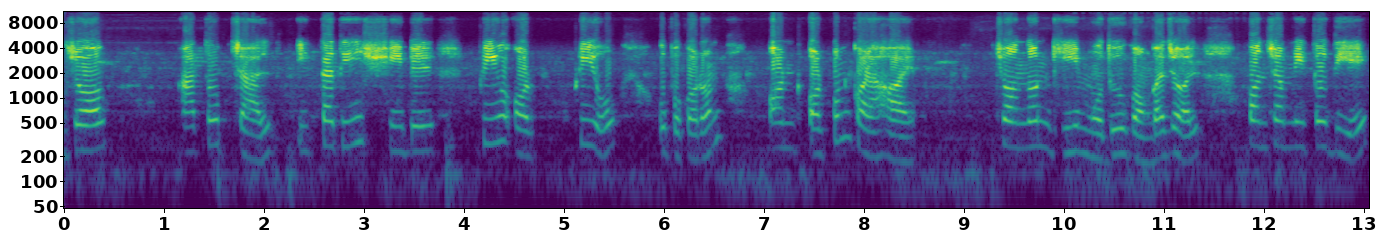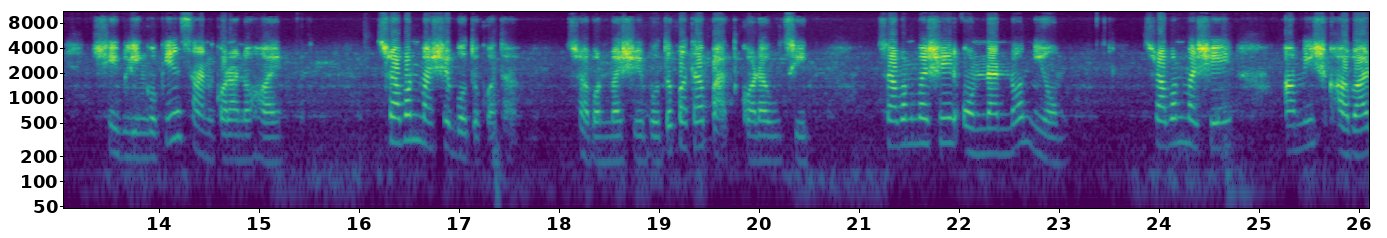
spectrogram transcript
জব, আতপ চাল ইত্যাদি শিবের প্রিয় প্রিয় উপকরণ অর্পণ করা হয়। চন্দন, ঘি, মধু, গঙ্গা জল পঞ্চামৃত দিয়ে শিবলিঙ্গকে স্নান করানো হয়। শ্রাবণ মাসে ব্রতকথা। শ্রাবণ মাসে ব্রতকথা পাঠ করা উচিত। শ্রাবণ মাসের অন্যান্য নিয়ম। শ্রাবণ মাসে আমিষ খাবার,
